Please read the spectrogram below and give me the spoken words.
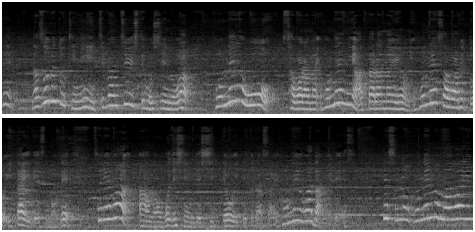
でなぞる時に一番注意してほしいのは骨を触らない骨に当たらないように骨触ると痛いですのでそれはあのご自身で知っておいてください。骨はダメです。でその骨の周り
